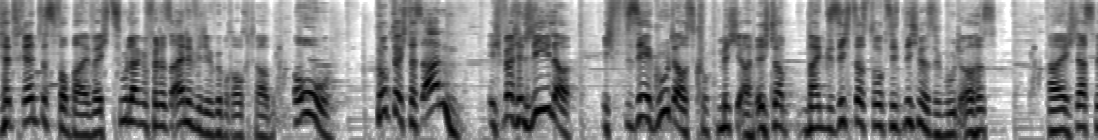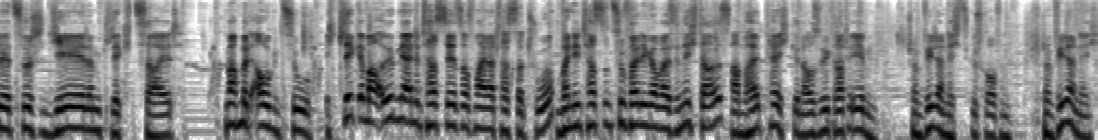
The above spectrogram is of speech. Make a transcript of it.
der Trend ist vorbei, weil ich zu lange für das eine Video gebraucht habe. Oh, guckt euch das an. Ich werde lila. Ich sehe gut aus. Guckt mich an. Ich glaube, mein Gesichtsausdruck sieht nicht mehr so gut aus. Aber ich lasse mir zwischen jedem Klick Zeit. Ich mache mit Augen zu. Ich klicke immer irgendeine Taste jetzt auf meiner Tastatur. Und wenn die Taste zufälligerweise nicht da ist, haben wir halt Pech. Genauso wie gerade eben. Schon wieder nichts getroffen. Schon wieder nicht.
